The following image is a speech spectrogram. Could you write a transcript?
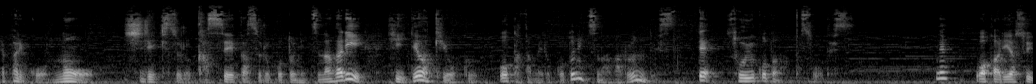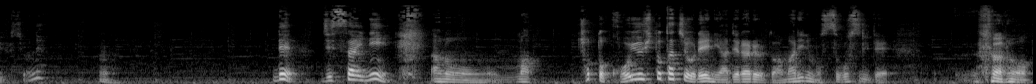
やっぱりこう脳を刺激する活性化することにつながりひいては記憶を高めることにつながるんですってそういうことなんだそうです。ね分かりやすいですよね。うんで実際にあのまあちょっとこういう人たちを例に挙げられるとあまりにもすごすぎて あの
